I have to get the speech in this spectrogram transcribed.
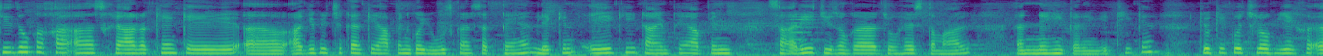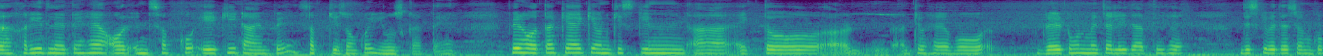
चीज़ों का ख़ास ख्याल रखें कि आगे पीछे करके आप इनको यूज़ कर सकते हैं, लेकिन एक ही टाइम पे आप इन सारी चीज़ों का जो है इस्तेमाल नहीं करेंगे, ठीक है? क्योंकि कुछ लोग ये ख़रीद लेते हैं और इन सबको एक ही टाइम पे सब चीज़ों को यूज़ करते हैं। फिर होता क्या है कि उनकी स्किन एक तो जो है वो ग्रे टोन में चली जाती है जिसकी वजह से उनको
